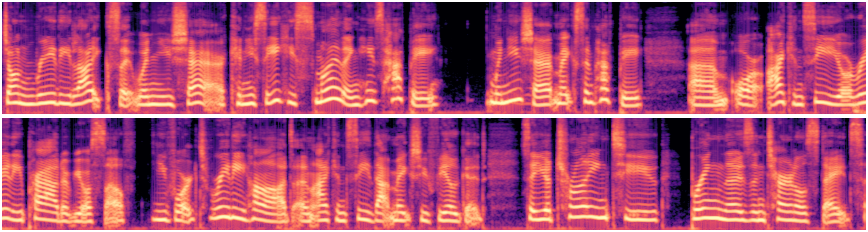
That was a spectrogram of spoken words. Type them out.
John really likes it when you share. Can you see he's smiling? He's happy when you share, it makes him happy. Um, or I can see you're really proud of yourself. You've worked really hard, and I can see that makes you feel good. So you're trying to bring those internal states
